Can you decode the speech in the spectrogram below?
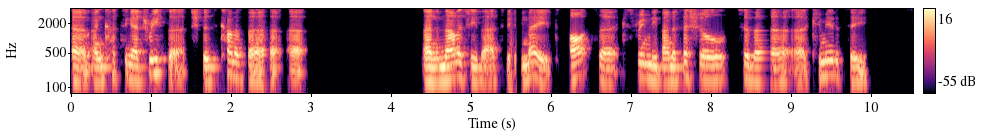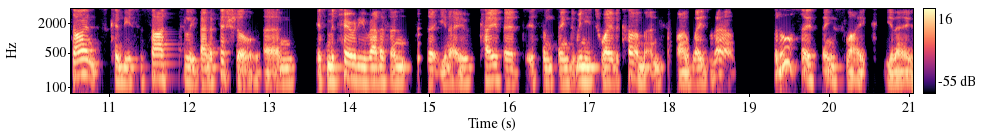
um, and cutting edge research, there's kind of a, a, an analogy there to be made. Arts are extremely beneficial to the uh, community. Science can be societally beneficial. Um, it's materially relevant that you know COVID is something that we need to overcome and find ways around. But also things like you know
